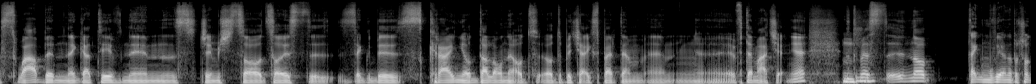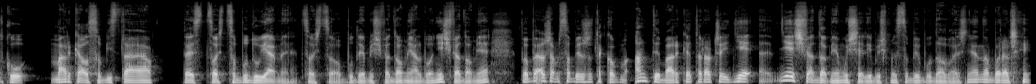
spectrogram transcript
słabym, negatywnym, z czymś, co, co jest jakby skrajnie oddalone od, od bycia ekspertem w temacie, nie? Natomiast, mhm. no, tak jak mówiłem na początku, marka osobista to jest coś, co budujemy, coś, co budujemy świadomie albo nieświadomie. Wyobrażam sobie, że taką antymarkę to raczej nie, nieświadomie musielibyśmy sobie budować, nie? No bo raczej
